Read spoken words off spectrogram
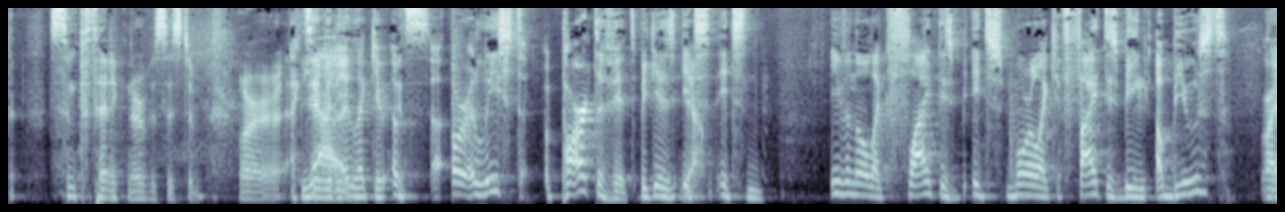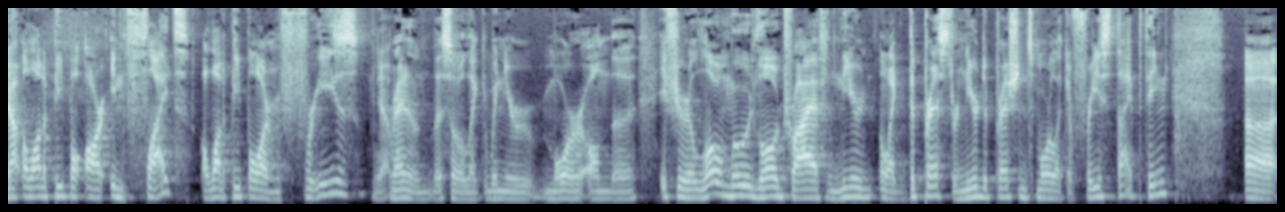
sympathetic nervous system or activity. Yeah, like It's- or at least a part of it, because it's Yeah. it's even though like flight is it's more like fight is being abused. Right, Yeah. a lot of people are in flight. A lot of people are in freeze. Yeah. right. So like when you're more on the, if you're low mood, low drive, near like depressed or near depression, it's more like a freeze type thing. Uh,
